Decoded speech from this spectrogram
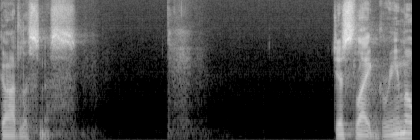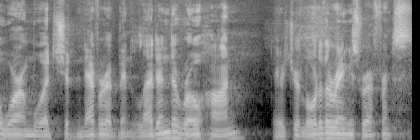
Godlessness. Just like Grima Wormwood should never have been let into Rohan. There's your Lord of the Rings reference.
